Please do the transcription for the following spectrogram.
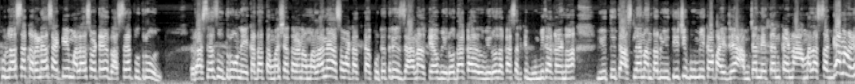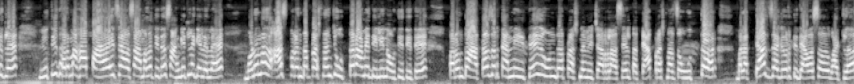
खुलासा करण्यासाठी मला असं वाटते रस्त्यात उतरून रस्त्यात उतरून एखादा तमाशा करणं मला नाही असं वाटत का कुठेतरी जाणं किंवा विरोधका विरोधकासारखी भूमिका करणं. युतीत असल्यानंतर युतीची भूमिका पाहिजे. आमच्या नेत्यांकडनं आम्हाला सगळ्यांना सांगितलंय युती धर्म हा पाळायचा असं आम्हाला तिथे सांगितलं गेलेलं आहे. म्हणूनच आजपर्यंत प्रश्नांची उत्तर आम्ही दिली नव्हती तिथे. परंतु आता जर त्यांनी इथे येऊन जर प्रश्न विचारला असेल तर त्या प्रश्नाचं उत्तर मला त्याच जागेवरती द्यावंसं वाटलं.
